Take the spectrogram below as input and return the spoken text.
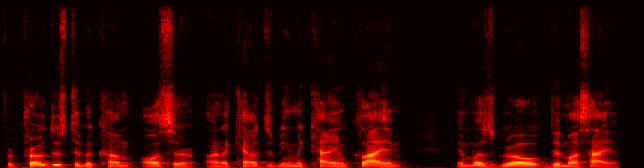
For produce to become aser on account of being makayim klayim, it must grow the masayim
